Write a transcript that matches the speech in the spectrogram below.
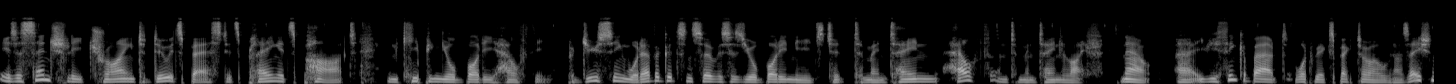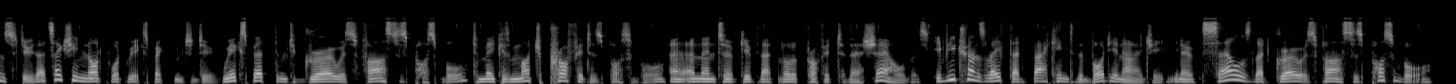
is essentially trying to do its best, it's playing its part in keeping your body healthy, producing whatever goods and services your body needs to, to maintain health and to maintain life. Now, uh, if you think about what we expect our organizations to do, that's actually not what we expect them to do. We expect them to grow as fast as possible, to make as much profit as possible, and, and then to give that lot of profit to their shareholders. If you translate that back into the body analogy, you know, cells that grow as fast as possible,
